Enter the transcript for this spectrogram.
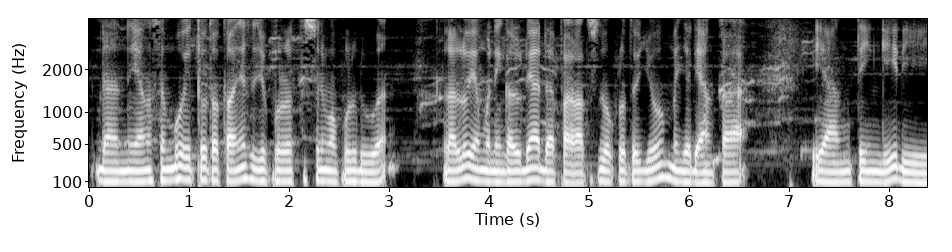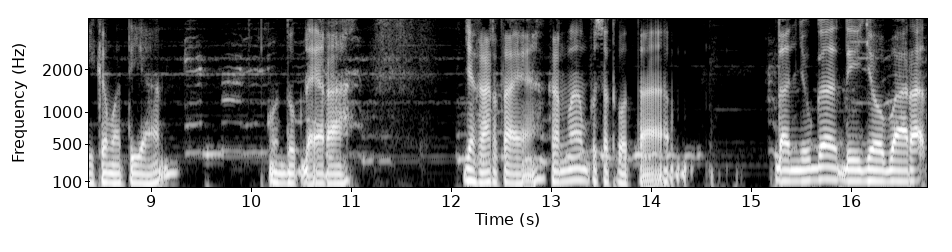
Dan yang sembuh itu totalnya 752 lalu yang meninggal dunia ada 427 menjadi angka yang tinggi di kematian untuk daerah Jakarta ya karena pusat kota. Dan juga di Jawa Barat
